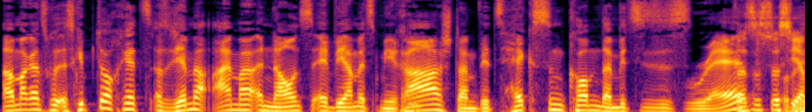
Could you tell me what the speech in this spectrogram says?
Aber mal ganz kurz. Es gibt doch jetzt, also die haben ja einmal announced, ey, wir haben jetzt Mirage, dann wird's Hexen kommen, dann wird's dieses Red. Das ist das oder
